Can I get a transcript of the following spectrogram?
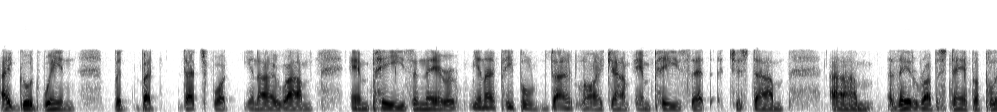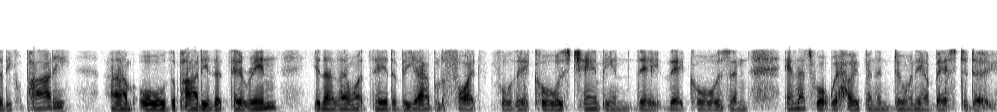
a good win. But but that's what you know um, MPs and their you know people don't like um, MPs that just um, um, are there to rubber stamp a political party. Um, or the party that they're in. You know, they want there to be able to fight for their cause, champion their their cause, and and that's what we're hoping and doing our best to do.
